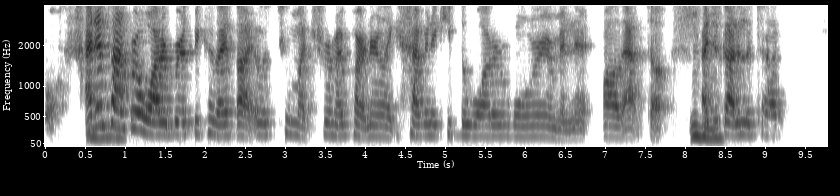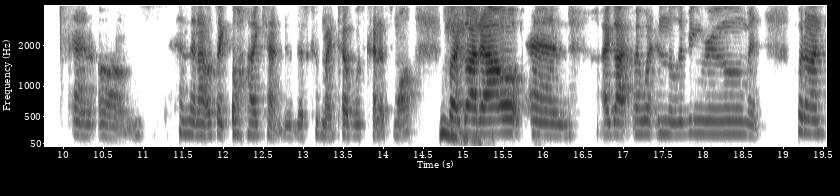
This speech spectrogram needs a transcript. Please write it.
Mm-hmm. I didn't mm-hmm. plan for a water birth because I thought it was too much for my partner, like having to keep the water warm and it, all that. So mm-hmm. I just got in the tub and um and then I was like, oh, I can't do this because my tub was kind of small. So I got out and I got I went in the living room and put on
